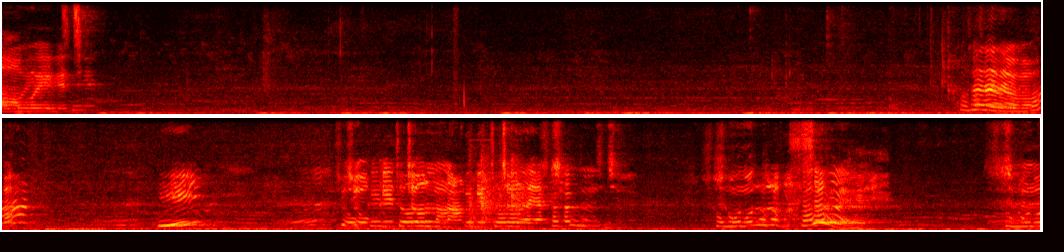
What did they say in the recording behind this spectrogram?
অব হয়ে গেছে। কোথায় বাবা? চোখের জল নাকের জল একসাথে সমুদ্র ভাসাবে সমুদ্র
